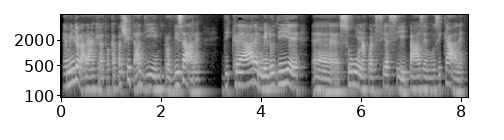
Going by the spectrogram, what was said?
e a migliorare anche la tua capacità di improvvisare, di creare melodie eh, su una qualsiasi base musicale.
